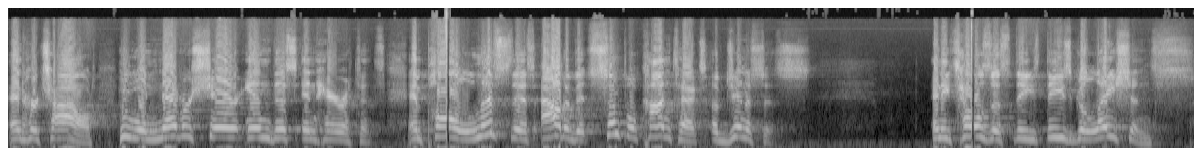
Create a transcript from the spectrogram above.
and her child who will never share in this inheritance. And Paul lifts this out of its simple context of Genesis. And he tells us these, these Galatians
